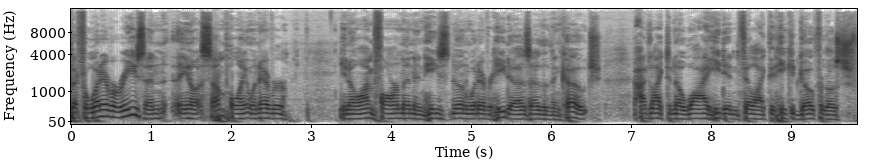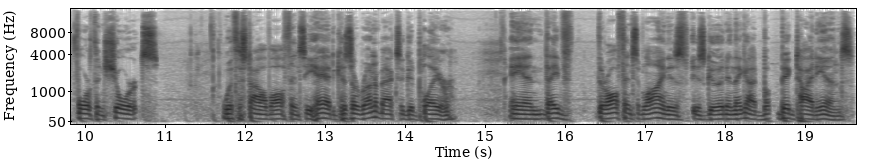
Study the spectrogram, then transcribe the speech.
But for whatever reason, you know, at some point, whenever, you know, I'm farming and he's doing whatever he does other than coach, I'd like to know why he didn't feel like that he could go for those fourth and shorts with the style of offense he had because their running back's a good player, and they've their offensive line is is good, and they got b- big tight ends.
